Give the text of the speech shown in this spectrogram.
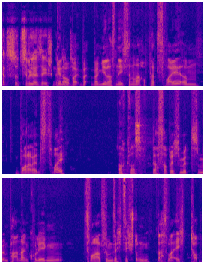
Ja, hattest du Civilization Genau, genannt. bei, bei, bei mir das nächste danach auf Platz zwei, ähm, Borderlands 2. Ach, krass. Das habe ich mit, mit ein paar anderen Kollegen 265 Stunden. Das war echt top.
